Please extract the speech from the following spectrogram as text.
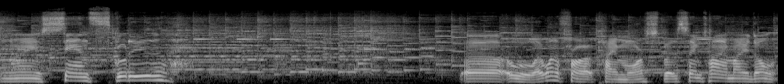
Anyway. Uh, oh, I want to throw out Kymorse, but at the same time, I don't.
